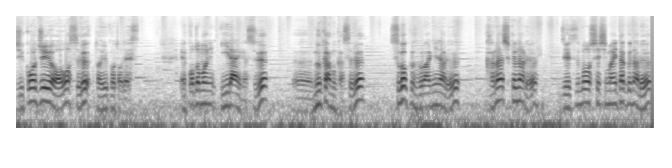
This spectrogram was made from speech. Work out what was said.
自己需要をするということです。え子供にイライラするムカムカするすごく不安になる悲しくなる絶望してしまいたくなる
